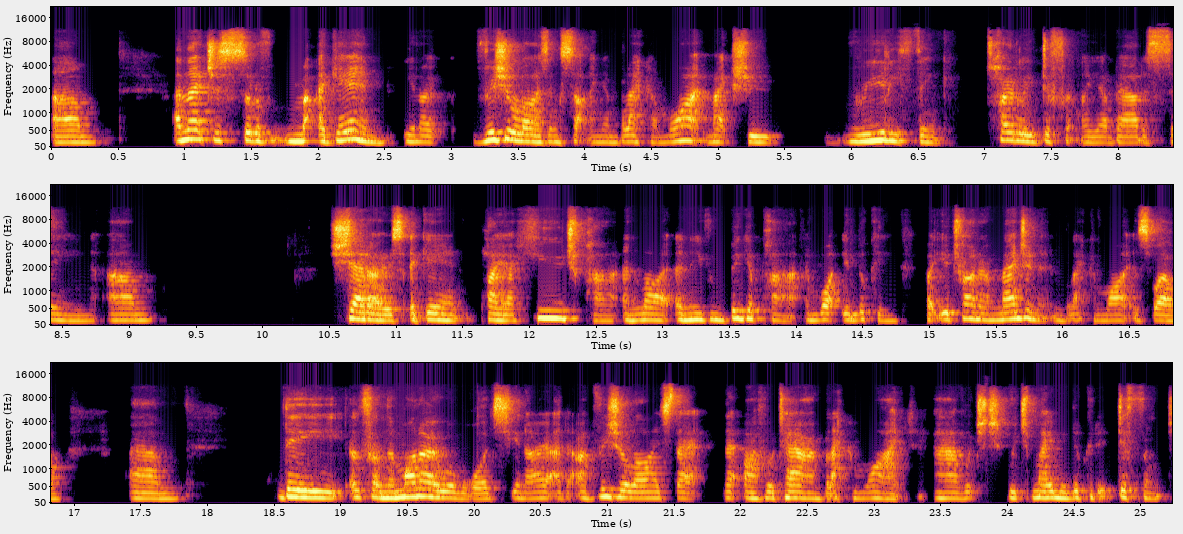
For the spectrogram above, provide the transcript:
um, and that just sort of again, you know, visualizing something in black and white makes you really think totally differently about a scene. Um, shadows again play a huge part and light an even bigger part in what you're looking but you're trying to imagine it in black and white as well. Um, the from the mono awards you know i, I visualized that that eiffel tower in black and white uh, which which made me look at it different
